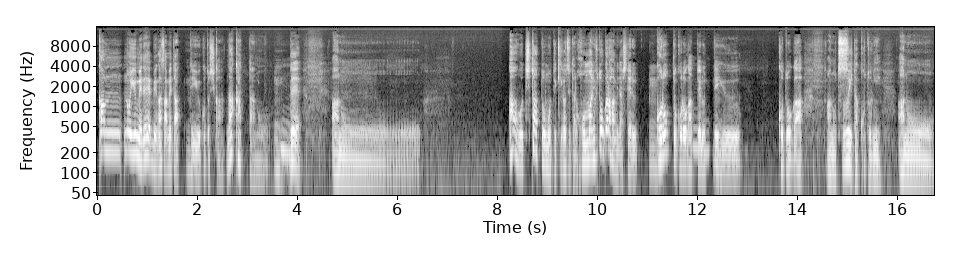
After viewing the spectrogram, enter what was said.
間の夢で目が覚めたっていうことしかなかったの。で、あのーあ、落ちたと思って気がついたら、ほんまに布団からはみ出してる。ゴロッと転がってるっていうことが、あの、続いたことに、あのー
